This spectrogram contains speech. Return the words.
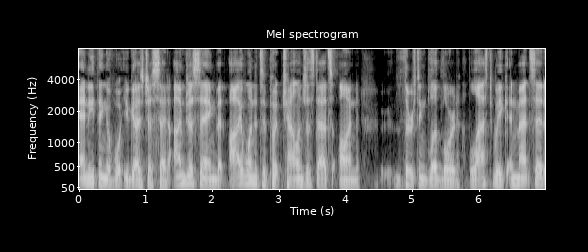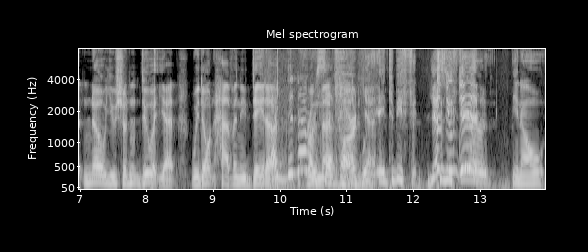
anything of what you guys just said. I'm just saying that I wanted to put challenge the stats on Thirsting Bloodlord last week, and Matt said, "No, you shouldn't do it yet. We don't have any data from that card yet." Well, to be f- yes, to be you fair, did. You know,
